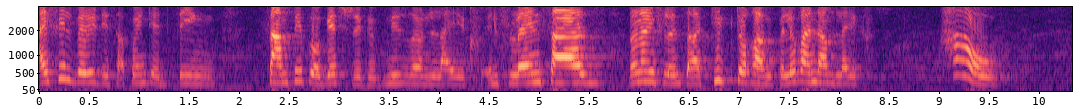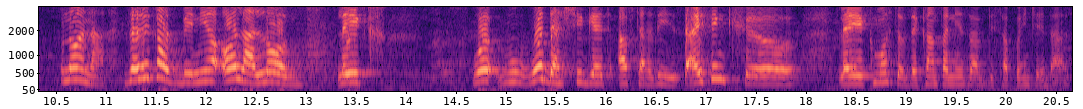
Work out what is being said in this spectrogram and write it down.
I feel very disappointed seeing some people get recognition like influencers. non-influencer, TikTok amepelekwa and I'm like how? Unaona Zarika has been here all along like what, what does she get after this? I think uh, like most of the companies have disappointed us.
